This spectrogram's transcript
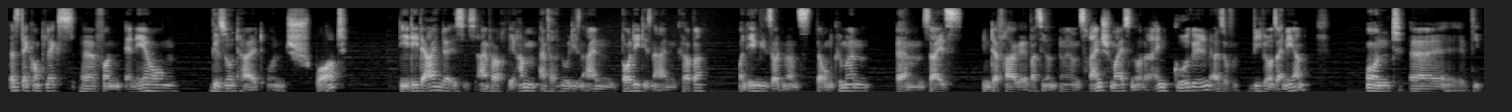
Das ist der Komplex äh, von Ernährung, Gesundheit und Sport. Die Idee dahinter ist, ist einfach, wir haben einfach nur diesen einen Body, diesen einen Körper und irgendwie sollten wir uns darum kümmern, ähm, sei es in der Frage, was wir uns reinschmeißen oder reingurgeln, also wie wir uns ernähren. Und äh, wie,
